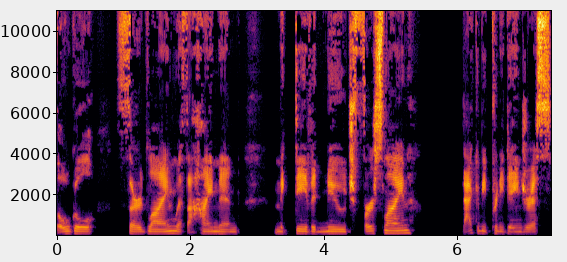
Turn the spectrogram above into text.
Foegele third line with a Hyman, McDavid, Nuge first line. That could be pretty dangerous,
